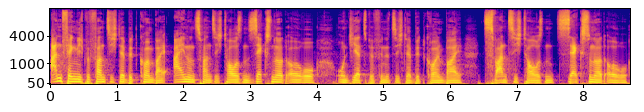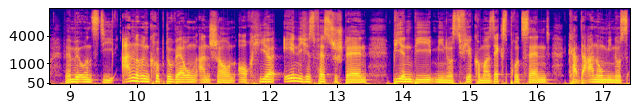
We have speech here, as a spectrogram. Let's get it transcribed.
Anfänglich befand sich der Bitcoin bei 21.600 Euro und jetzt befindet sich der Bitcoin bei 20.600 Euro. Wenn wir uns die anderen Kryptowährungen anschauen, auch hier ähnliches festzustellen. BNB minus 4,6%, Cardano minus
